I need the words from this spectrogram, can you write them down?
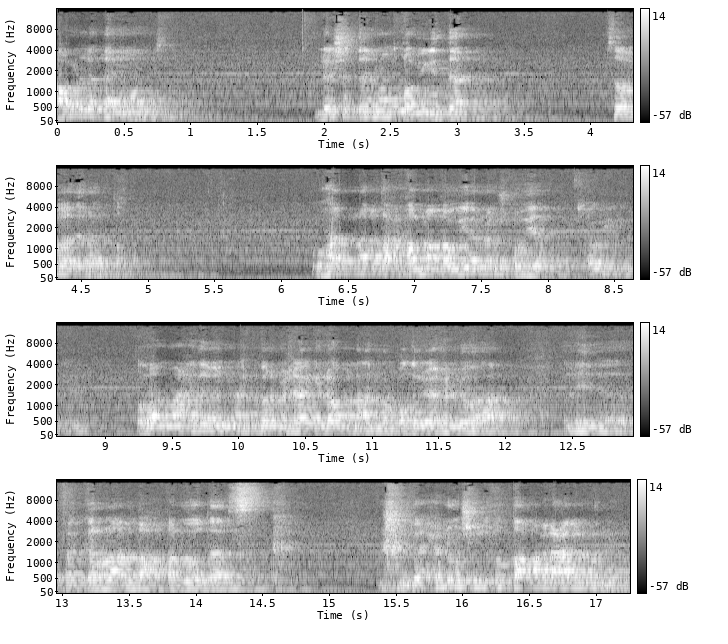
أو ال diamond ليش ال diamond قوي جدا؟ بسبب هذه الرابطة. وهل الرابطة حقلنا قوية ولا مش قوية؟ قوي جدا. طبعا واحدة من أكبر مشاكلهم الآن قدروا يحلوها اللي هي فك الرابطة حق الوترز. بيحلوا مشكله الطاقة بالعالم كله.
